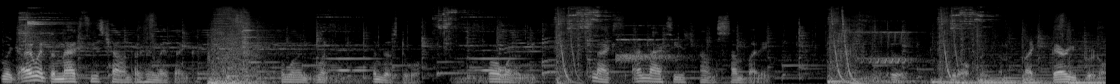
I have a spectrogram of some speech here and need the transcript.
Like I went the Max challenge on him, I think. I won, won in this duel. Or one of these. Max, I max these challenge somebody. Brutal for them. Like very brutal.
